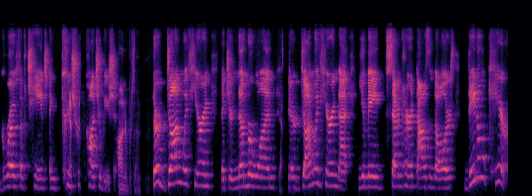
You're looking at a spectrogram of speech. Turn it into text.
growth of change and contr- contribution. 100%. They're done with hearing that you're number one. They're done with hearing that you made $700,000. They don't care.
